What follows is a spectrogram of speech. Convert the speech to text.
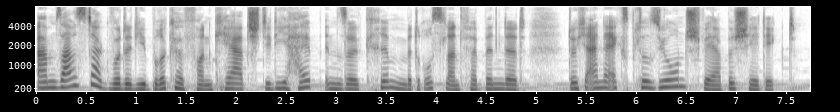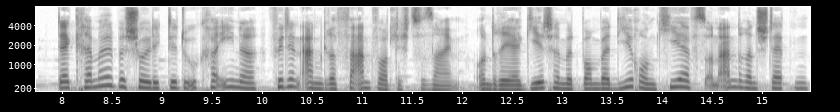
Am Samstag wurde die Brücke von Kertsch, die die Halbinsel Krim mit Russland verbindet, durch eine Explosion schwer beschädigt. Der Kreml beschuldigte die Ukraine, für den Angriff verantwortlich zu sein und reagierte mit Bombardierung Kiews und anderen Städten,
